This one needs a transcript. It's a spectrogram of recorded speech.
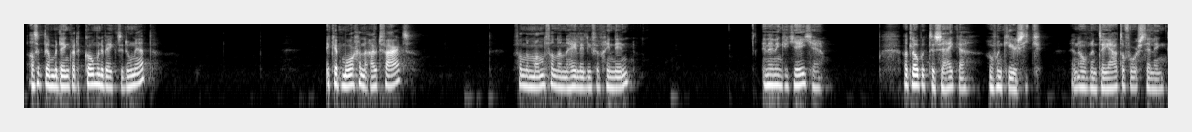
als ik dan bedenk wat ik komende week te doen heb. Ik heb morgen een uitvaart van de man van een hele lieve vriendin. En dan denk ik, jeetje, wat loop ik te zeiken over een keer ziek en over een theatervoorstelling.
